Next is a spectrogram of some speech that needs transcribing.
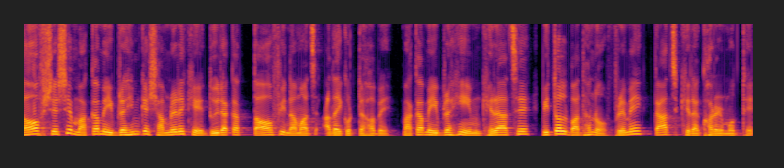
তাওয়াফ শেষে মাকামে ইব্রাহিমকে সামনে রেখে দুই রাকাত তাওয়াফি নামাজ আদায় করতে হবে। মাকামে ইব্রাহিম ঘেরা আছে, পিতল বাঁধানো ফ্রেমে কাজ ঘেরা ঘরের মধ্যে।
